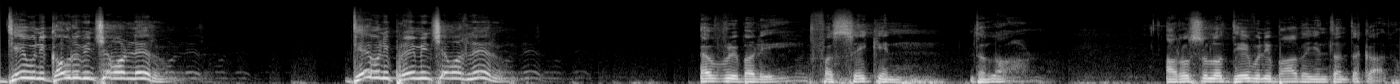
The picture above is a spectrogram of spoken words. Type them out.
దేవుని గౌరవించేవారు లేరు. దేవుని ప్రేమించేవారు లేరు. ఎవ్రీబడి ఫర్ సేకిన్ ద లాడ్ ఆ రోజుల్లో దేవుని బాధ ఇంతంత కాదు.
